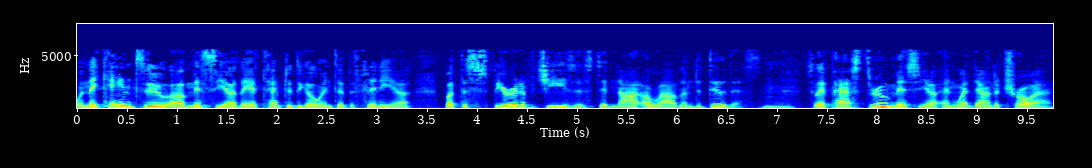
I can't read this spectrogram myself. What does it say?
When they came to uh, Mysia, they attempted to go into Bithynia, but the Spirit of Jesus did not allow them to do this. Mm-hmm. So they passed through Mysia and went down to Troas.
